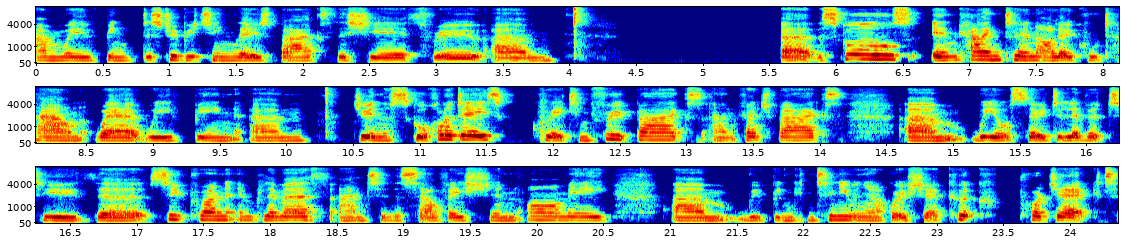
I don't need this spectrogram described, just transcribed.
and we've been distributing those bags this year through um, uh, the schools in Callington, our local town, where we've been um, during the school holidays creating fruit bags and veg bags. Um, we also deliver to the Soup Run in Plymouth and to the Salvation Army. Um, we've been continuing our Grow Share Cook project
